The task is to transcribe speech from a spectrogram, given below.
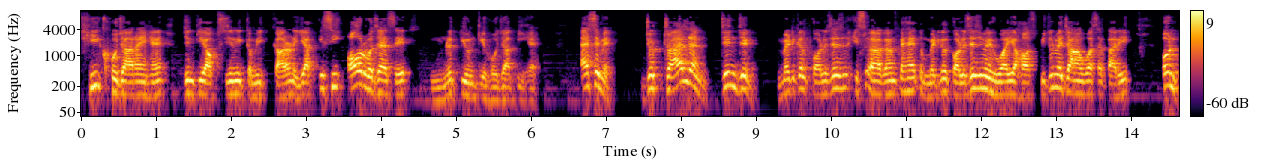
ठीक हो जा रहे हैं, जिनकी ऑक्सीजन की कमी के कारण या किसी और वजह से मृत्यु उनकी हो जाती है। ऐसे में जो ट्रायल रन जिन जिन मेडिकल कॉलेजेस इस, अगर हम कहें तो मेडिकल कॉलेजेस में हुआ या हॉस्पिटल में जहाँ हुआ सरकारी, उन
